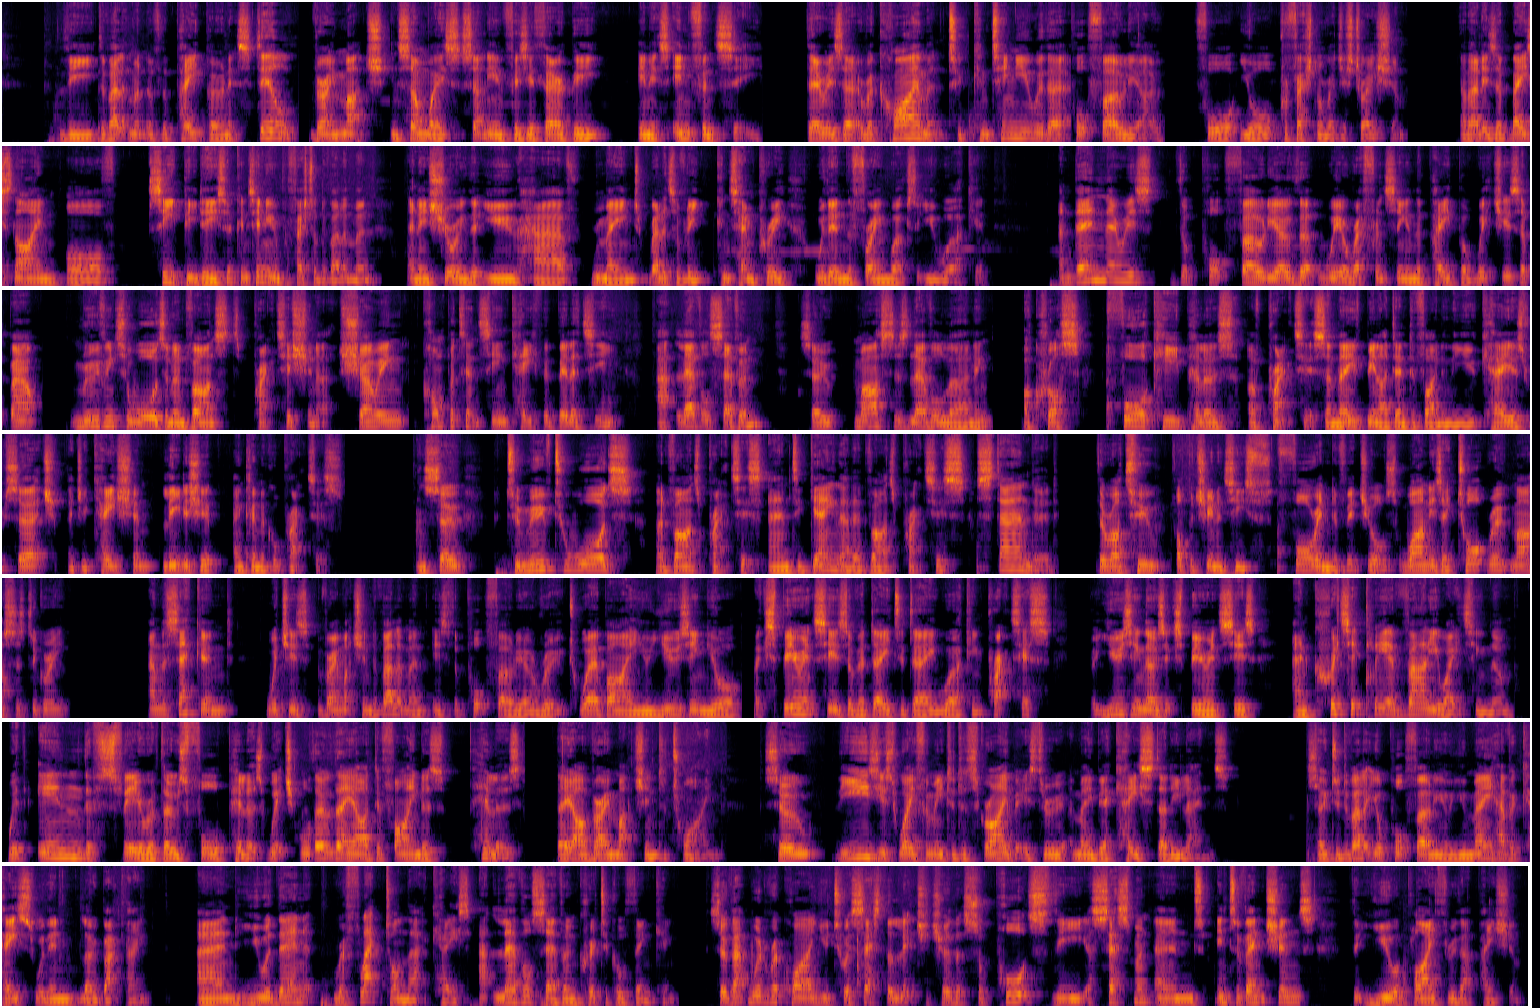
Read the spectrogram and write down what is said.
the development of the paper, and it's still very much, in some ways, certainly in physiotherapy in its infancy, there is a requirement to continue with a portfolio for your professional registration. And that is a baseline of CPD, so continuing professional development, and ensuring that you have remained relatively contemporary within the frameworks that you work in. And then there is the portfolio that we're referencing in the paper, which is about moving towards an advanced practitioner, showing competency and capability at level seven, so master's level learning across four key pillars of practice. And they've been identified in the UK as research, education, leadership, and clinical practice. And so to move towards advanced practice and to gain that advanced practice standard, there are two opportunities for individuals. One is a taught route master's degree, and the second, which is very much in development, is the portfolio route, whereby you're using your experiences of a day to day working practice, but using those experiences and critically evaluating them within the sphere of those four pillars, which, although they are defined as pillars, they are very much intertwined. So the easiest way for me to describe it is through maybe a case study lens. So to develop your portfolio, you may have a case within low back pain. And you would then reflect on that case at level seven critical thinking. So that would require you to assess the literature that supports the assessment and interventions that you apply through that patient.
